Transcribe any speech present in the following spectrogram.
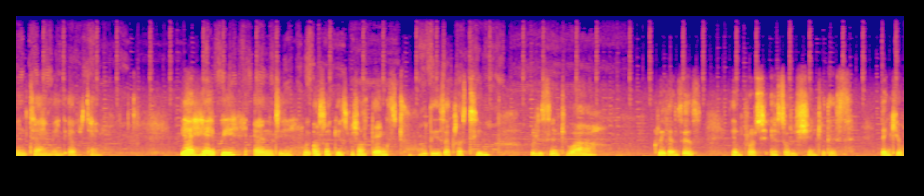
in time and every time. We are happy and we also give special thanks to the ZACRAS team who listened to our grievances and brought a solution to this. Thank you.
